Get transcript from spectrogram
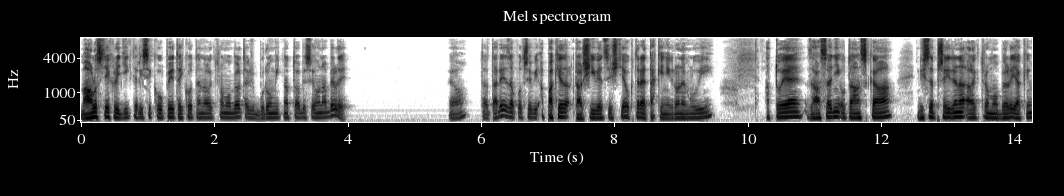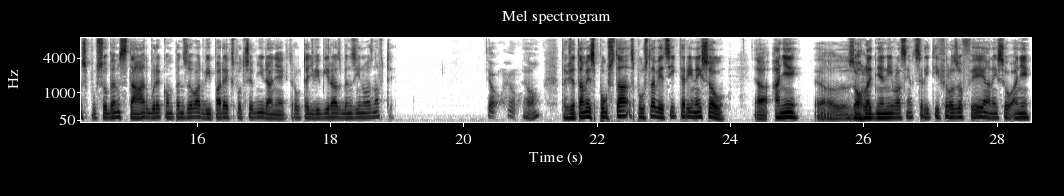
málo z těch lidí, kteří si koupí teď ten elektromobil, takže budou mít na to, aby si ho nabili. Jo? Tady je zapotřebí. A pak je další věc ještě, o které taky nikdo nemluví, a to je zásadní otázka, když se přejde na elektromobily, jakým způsobem stát bude kompenzovat výpadek spotřební daně, kterou teď vybírá z benzínu a z nafty. Jo, jo. Jo? Takže tam je spousta, spousta věcí, které nejsou eh, ani eh, zohledněný vlastně v celé té filozofii a nejsou ani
